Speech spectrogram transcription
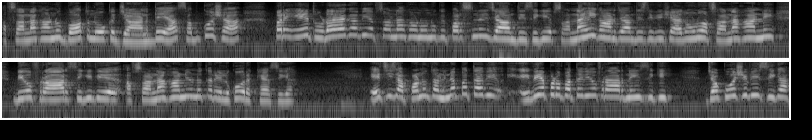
ਅਫਸਾਨਾ ਖਾਨ ਨੂੰ ਬਹੁਤ ਲੋਕ ਜਾਣਦੇ ਆ, ਸਭ ਕੁਝ ਆ, ਪਰ ਇਹ ਥੋੜਾ ਹੈਗਾ ਵੀ ਅਫਸਾਨਾ ਖਾਨ ਉਹਨੂੰ ਕੋਈ ਪਰਸਨਲੀ ਜਾਣਦੀ ਸੀਗੀ, ਅਫਸਾਨਾ ਹੀ ਖਾਨ ਜਾਣਦੀ ਸੀ ਵੀ ਸ਼ਾਇਦ ਉਹਨੂੰ ਅਫਸਾਨਾ ਖਾਨ ਨਹੀਂ, ਵੀ ਉਹ ਫਰਾਰ ਸੀਗੀ, ਵੀ ਅਫਸਾਨਾ ਖਾਨ ਨਹੀਂ ਉਹਨੇ ਘਰੇ ਲੁਕੋ ਰੱਖਿਆ ਸੀਗਾ। ਇਹ ਚੀਜ਼ ਆਪਾਂ ਨੂੰ ਤਾਂ ਨਹੀਂ ਨਾ ਪਤਾ ਵੀ, ਇਹ ਵੀ ਆਪਾਂ ਨੂੰ ਪਤਾ ਵੀ ਉਹ ਫਰਾਰ ਨਹੀਂ ਸੀਗੀ, ਜਾਂ ਕੁਝ ਵੀ ਸੀਗਾ।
